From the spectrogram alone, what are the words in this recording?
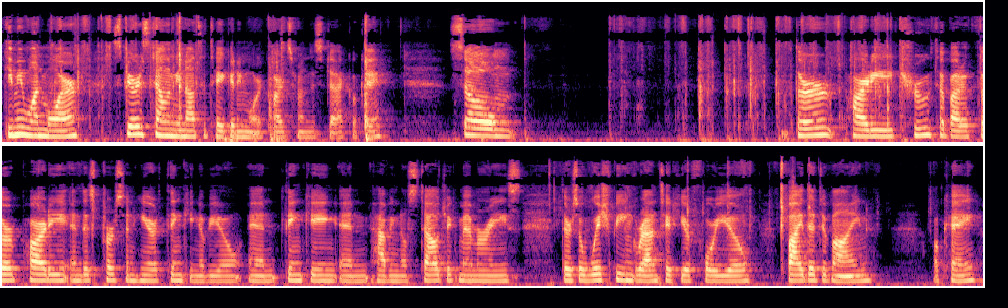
Give me one more. Spirit's telling me not to take any more cards from this deck, okay? So third party, truth about a third party and this person here thinking of you and thinking and having nostalgic memories. There's a wish being granted here for you by the divine, okay?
